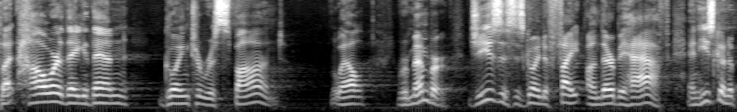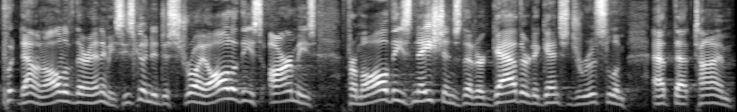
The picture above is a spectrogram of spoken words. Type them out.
But how are they then going to respond? Well, Remember, Jesus is going to fight on their behalf, and he's going to put down all of their enemies. He's going to destroy all of these armies from all these nations that are gathered against Jerusalem at that time.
